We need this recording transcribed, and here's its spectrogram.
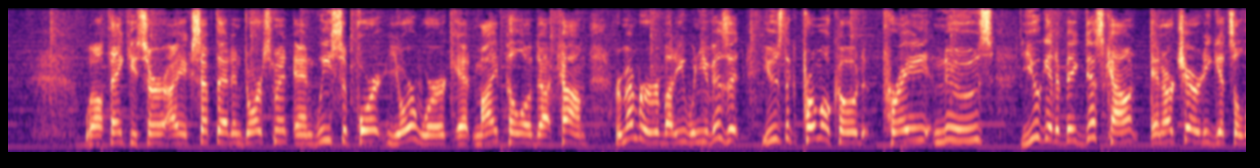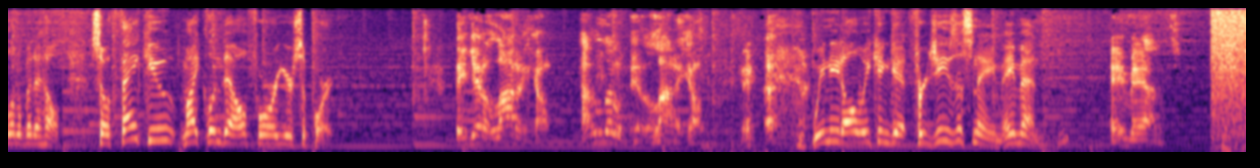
Well, thank you, sir. I accept that endorsement, and we support your work at mypillow.com. Remember, everybody, when you visit, use the promo code PRAYNEWS. You get a big discount, and our charity gets a little bit of help. So, thank you, Mike Lindell, for your support. They get a lot of help. Not a little bit, a lot of help. we need all we can get. For Jesus' name, amen. Amen.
